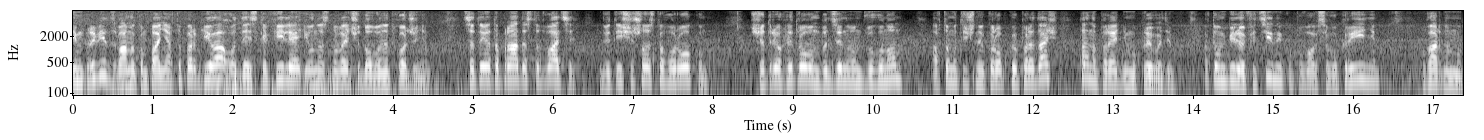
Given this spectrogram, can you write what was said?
Всім привіт! З вами компанія Автопарк ЮА, Одеська філія, і у нас нове чудове надходження. Це Toyota Prado 120 2006 року з 4-літровим бензиновим двигуном, автоматичною коробкою передач та на передньому приводі. Автомобіль офіційний, купувався в Україні в гарному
